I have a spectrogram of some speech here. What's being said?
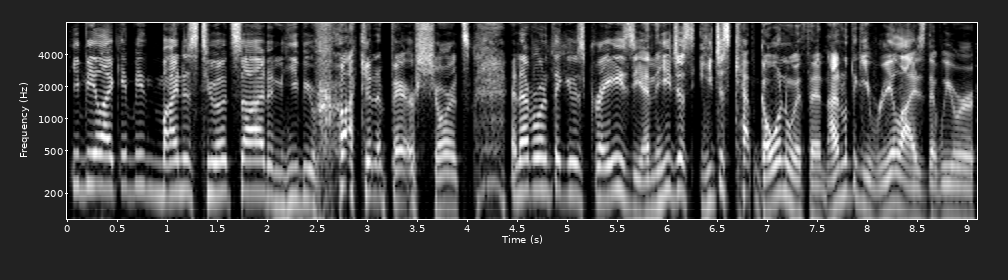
he'd be like, it'd be minus two outside, and he'd be rocking a pair of shorts, and everyone would think he was crazy. And he just he just kept going with it. And I don't think he realized that we were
